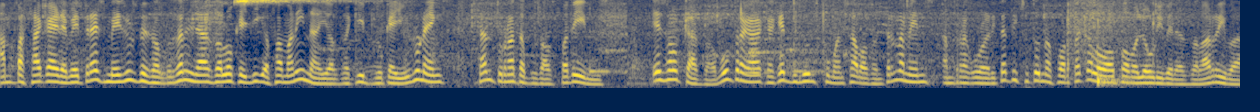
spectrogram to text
Han passat gairebé 3 mesos des del desenllaç de l'Hockey Lliga Femenina i els equips d'hoquei usonencs s'han tornat a posar els patins. És el cas del Voltregà, que aquest dilluns començava els entrenaments amb regularitat i sota una forta calor al pavelló Oliveres de la Riba.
